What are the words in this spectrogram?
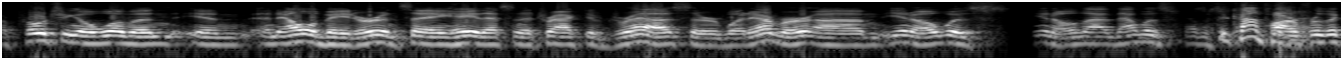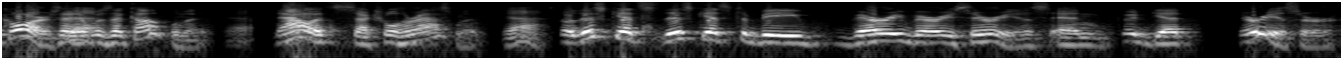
approaching a woman in an elevator and saying, "Hey, that's an attractive dress" or whatever, um, you know, was you know that that was, That was a par for the course, and Yeah. it was a compliment. Yeah. Now it's sexual harassment. Yeah. So this gets this gets to be very very serious and could get seriouser.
